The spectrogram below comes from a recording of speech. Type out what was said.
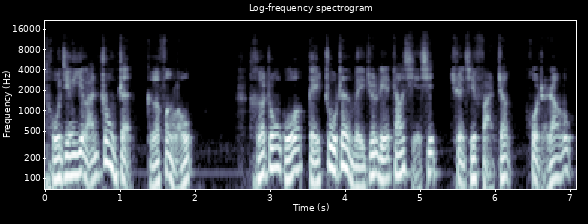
途经宜兰重镇隔凤楼。何中国给驻镇伪军连长写信，劝其反正或者让路。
